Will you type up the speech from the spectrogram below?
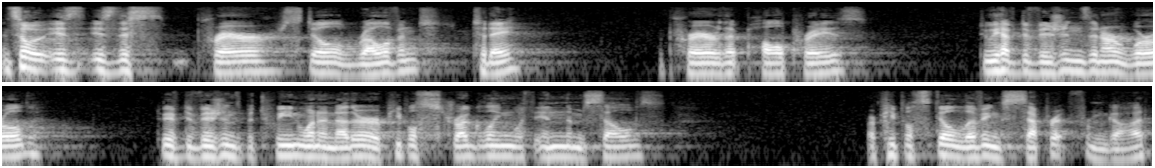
And so, is, is this prayer still relevant today? The prayer that Paul prays? Do we have divisions in our world? Do we have divisions between one another? Are people struggling within themselves? Are people still living separate from God?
